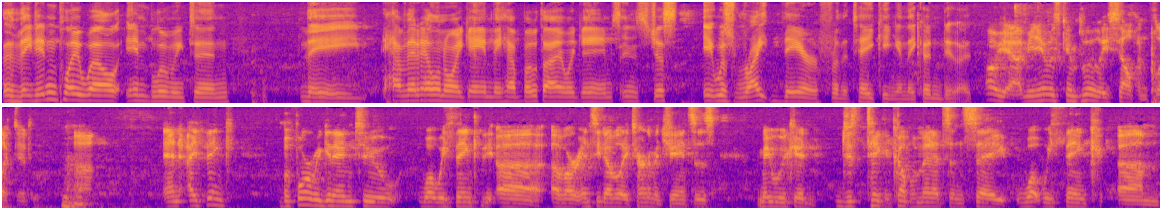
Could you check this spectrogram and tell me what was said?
they didn't play well in Bloomington. They have that Illinois game. They have both Iowa games, and it's just it was right there for the taking, and they couldn't do it. Oh yeah, I mean it was completely self-inflicted, um, and I think before we get into what we think the, uh, of our NCAA tournament chances, maybe we could just take a couple minutes and say what we think, um,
